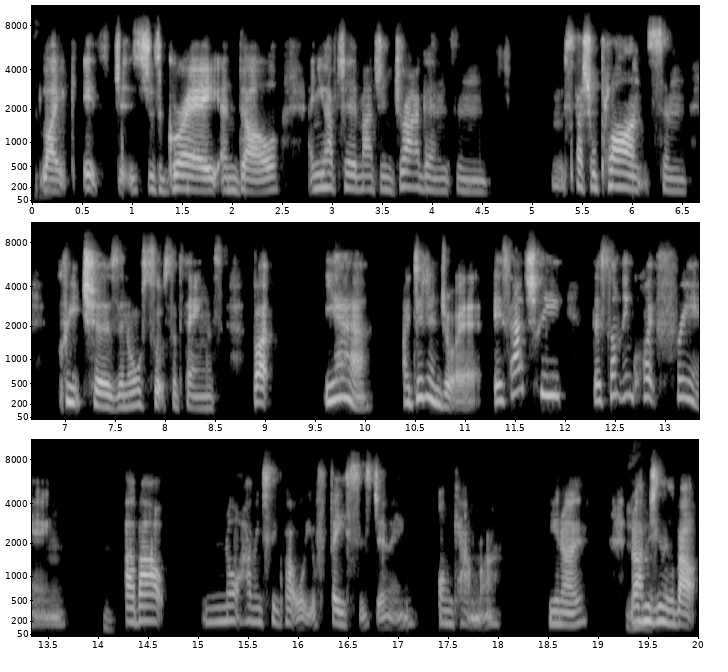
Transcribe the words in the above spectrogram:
Mhm. Like it's just, it's just grey and dull, and you have to imagine dragons and special plants and creatures and all sorts of things. But yeah, I did enjoy it. It's actually there's something quite freeing Hmm. about not having to think about what your face is doing on camera. You know, Yeah. not having to think about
